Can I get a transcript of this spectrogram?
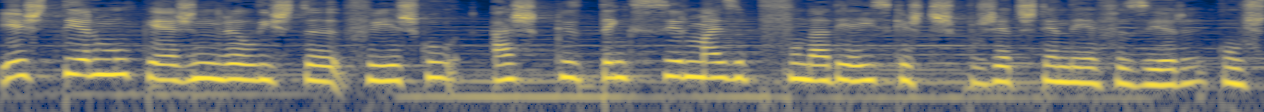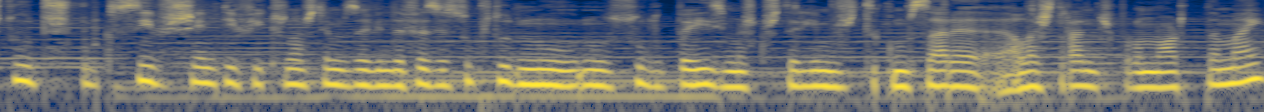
este termo, que é generalista fresco, acho que tem que ser mais aprofundado e é isso que estes projetos tendem a fazer, com estudos progressivos científicos nós temos a vindo a fazer, sobretudo no, no sul do país, mas gostaríamos de começar a alastrar-nos para o norte também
